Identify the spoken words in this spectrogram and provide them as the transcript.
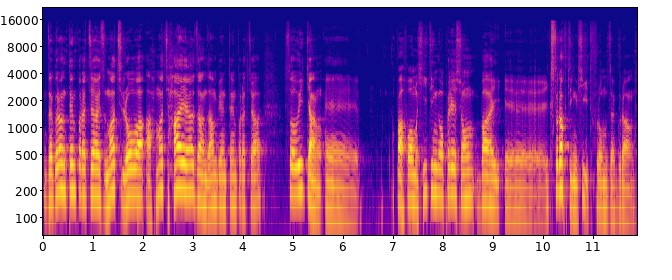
the ground temperature is much lower, uh, much higher than the ambient temperature, so we can uh, perform heating operation by uh, extracting heat from the ground.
